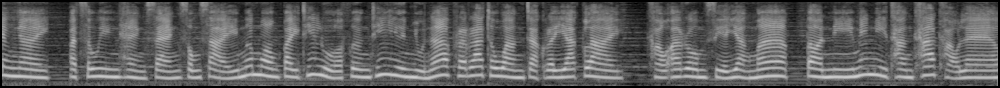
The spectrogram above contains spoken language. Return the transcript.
ยังไง อัศวินแห่งแสงสงสัยเมื่อมองไปที่หลัวเฟิงที่ยืนอยู่หน้าพระราชวังจากระยะไกล เขาอารมณ์เสียอย่างมาก ตอนนี้ไม่มีทางฆ่าเขาแล้ว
